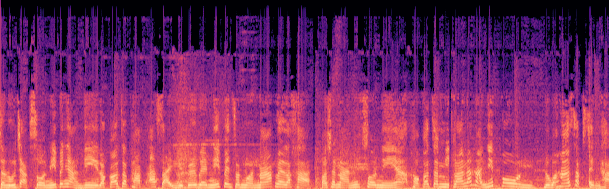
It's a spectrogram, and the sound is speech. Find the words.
จะรู้จักโซนนี้เป็นอย่างดี แล้วก็จะพักอาศัยอยู่บริเวณนี้เป็นจำนวนมากเลยล่ะค่ะ เพราะฉะนั้นโซนนี้เขาก็จะมีร้านอาหารญี่ปุ่น หรือว่าห้างสรรพสินค้า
